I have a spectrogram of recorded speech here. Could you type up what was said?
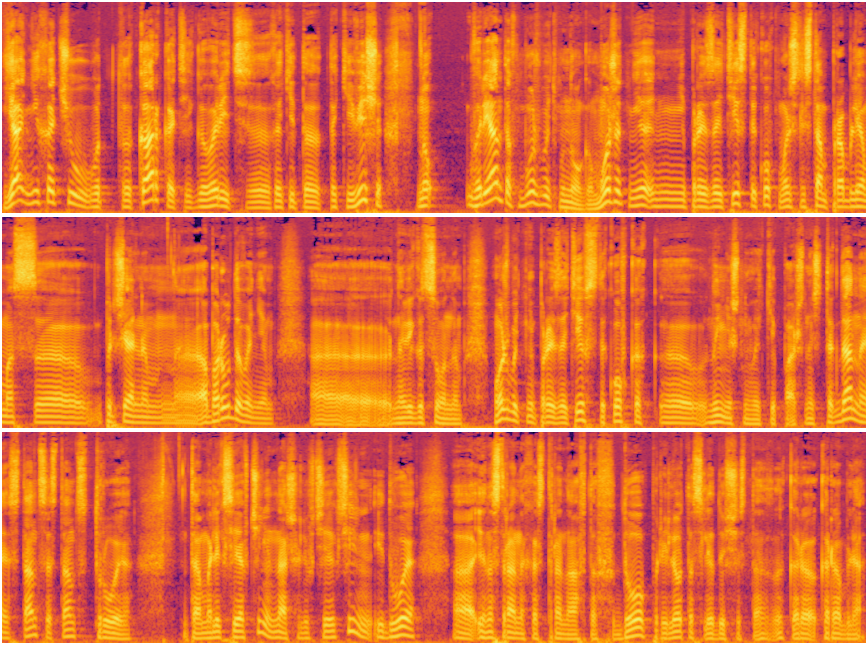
Я не хочу вот каркать и говорить какие-то такие вещи, но Вариантов может быть много. Может не, не произойти стыковка, может, если там проблема с э, причальным э, оборудованием э, навигационным, может быть, не произойти в стыковках э, нынешнего экипажа. Значит, тогда на станции останутся трое там Алексей Овчинин, наш Алексей Овчинин и двое а, иностранных астронавтов до прилета следующего корабля.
